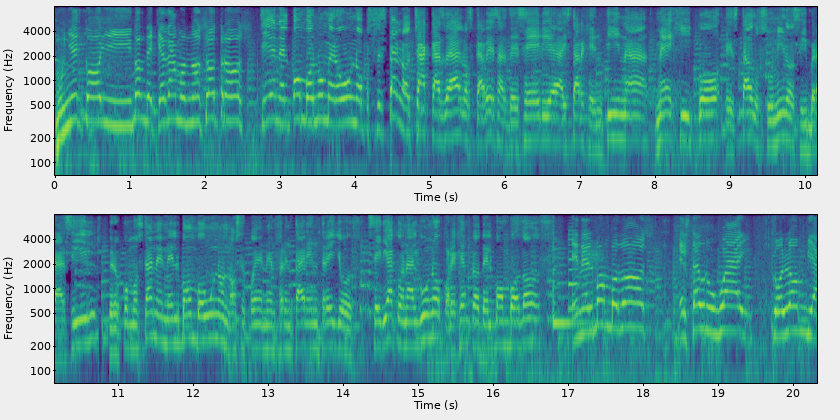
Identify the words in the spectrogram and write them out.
Muñeco, ¿y dónde quedamos nosotros? Sí, en el bombo número uno, pues están los chacas, ¿verdad? Los cabezas de serie, ahí está Argentina, México, Estados Unidos y Brasil. Pero como están en el bombo uno, no se pueden enfrentar entre ellos. Sería con alguno, por ejemplo, del bombo 2. En el bombo 2 está Uruguay, Colombia,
